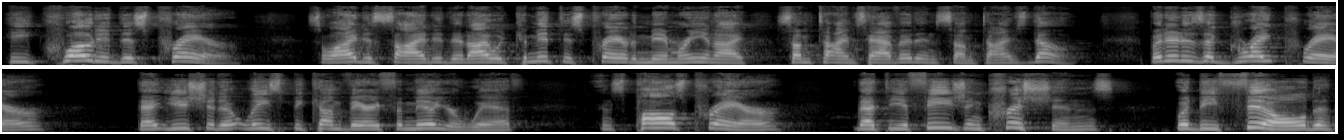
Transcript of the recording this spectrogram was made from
he quoted this prayer so I decided that I would commit this prayer to memory, and I sometimes have it and sometimes don't. But it is a great prayer that you should at least become very familiar with. It's Paul's prayer that the Ephesian Christians would be filled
